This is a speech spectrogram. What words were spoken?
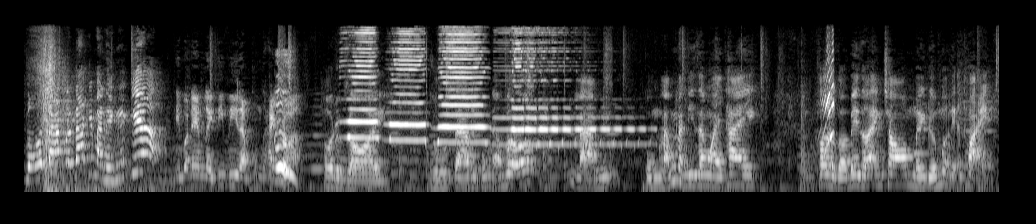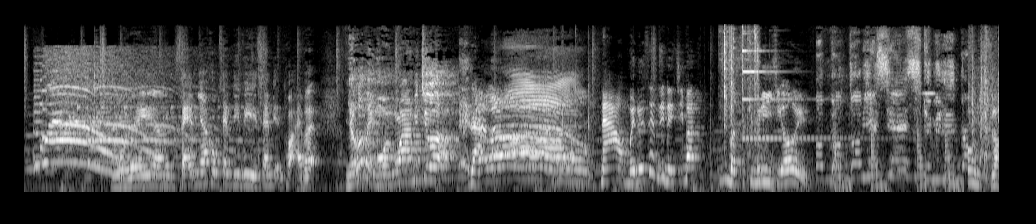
vỡ tan vỡ nát cái màn hình ấy kia? Thì bọn em lấy tivi làm khung thành mà. Thôi được rồi dù sao thì cũng đã vỡ. Làm cùng lắm là đi ra ngoài thay thôi rồi bây giờ anh cho mấy đứa mượn điện thoại. Ngồi đây ờ, xem nhá không xem tivi xem điện thoại vậy. Nhớ phải ngồi ngoan biết chưa? Dạ vâng. Nào mấy đứa xem gì để chị bật. Bật tivi đi chị ơi. Ôi giời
